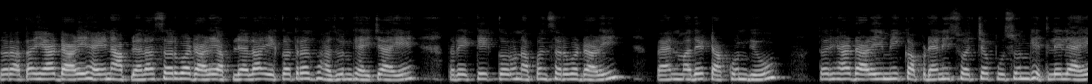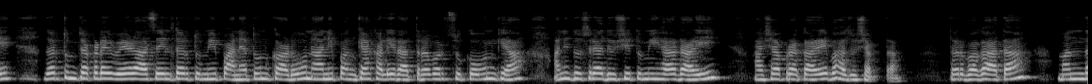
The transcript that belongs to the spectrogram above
तर आता ह्या डाळी आहे ना आपल्याला सर्व डाळी आपल्याला एकत्रच भाजून घ्यायच्या आहे. तर एक एक करून आपण सर्व डाळी पॅनमध्ये टाकून घेऊ. तर ह्या डाळी मी कपड्याने स्वच्छ पुसून घेतलेल्या आहे. जर तुमच्याकडे वेळ असेल तर तुम्ही पाण्यातून काढून आणि पंख्याखाली रात्रभर सुकवून घ्या आणि दुसऱ्या दिवशी तुम्ही ह्या डाळी अशा प्रकारे भाजू शकता. तर बघा आता मंद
